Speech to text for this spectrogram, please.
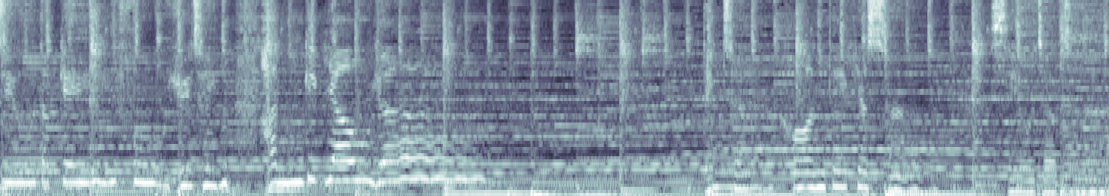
烧得肌肤如情，痕极柔痒，滴着汗的一双，笑着唱。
